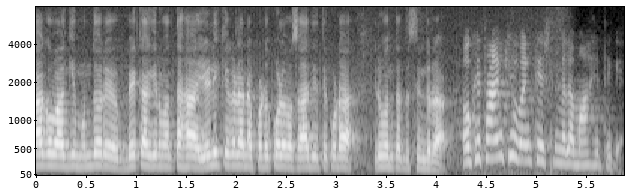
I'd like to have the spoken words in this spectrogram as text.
ಭಾಗವಾಗಿ ಮುಂದುವರೆ ಬೇಕಾಗಿರುವಂತಹ ಹೇಳಿಕೆಗಳನ್ನು ಪಡ್ಕೊಳ್ಳುವ ಸಾಧ್ಯತೆ ಕೂಡ ಇರುವಂತದ್ದು, Sindhura. Okay thank you Venkatesh ನಿಮ್ಮೆಲ್ಲ ಮಾಹಿತಿಗೆ.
